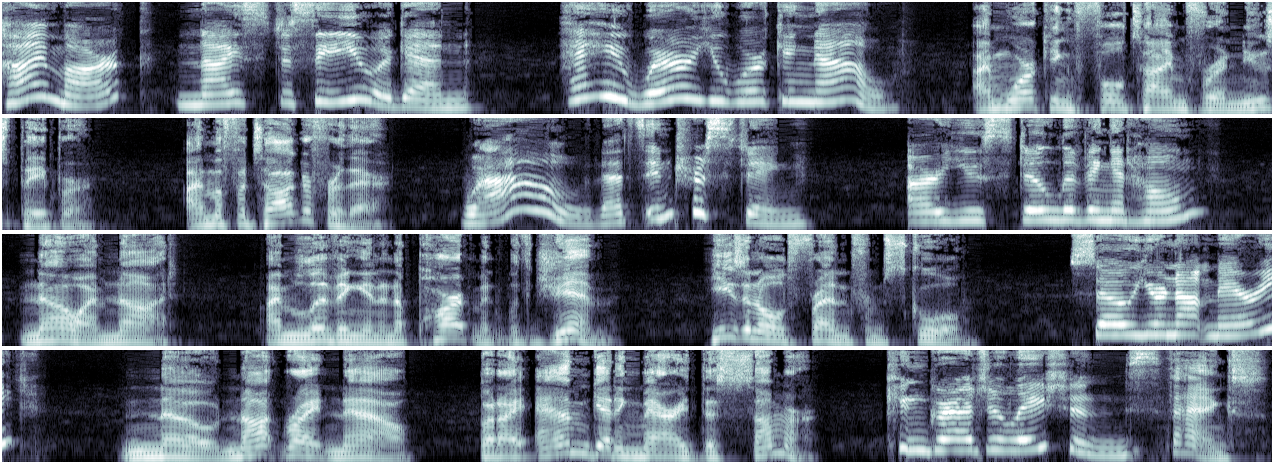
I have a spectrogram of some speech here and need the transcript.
Hi, Mark. Nice to see you again. Hey, where are you working now? I'm working full time for a newspaper. I'm a photographer there. Wow, that's interesting. Are you still living at home? No, I'm not. I'm living in an apartment with Jim. He's an old friend from school. So you're not married? No, not right now, but I am getting married this summer. Congratulations. Thanks.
